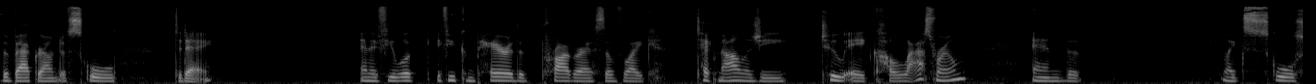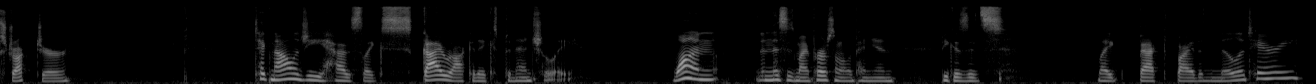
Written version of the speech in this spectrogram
the background of school today. And if you look if you compare the progress of like technology to a classroom and the like school structure technology has like skyrocketed exponentially. One and this is my personal opinion because it's like backed by the military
